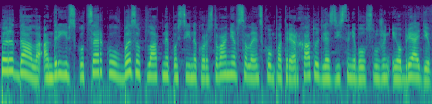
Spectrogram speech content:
передала Андріївську церкву в безоплатне постійне користування Вселенському патріархату для здійснення богослужень і обрядів.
